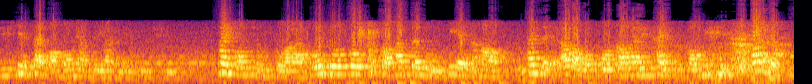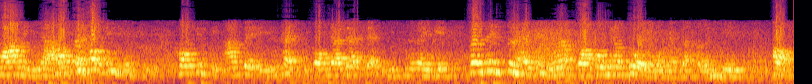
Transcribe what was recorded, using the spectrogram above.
局限在皇宫庙这样一个地区。太公求说啦，不会说公说他真武殿的哈他得啊我国高那里太子宫庙，花名呀，然后最后一年后续请安倍也是太子宫庙在在仪式那边，那这次还是以王宫庙作为我们的核心，好，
